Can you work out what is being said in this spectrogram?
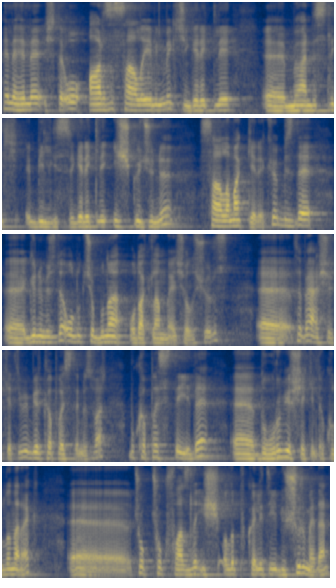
Hele hele işte o arzı sağlayabilmek için gerekli e, mühendislik bilgisi, gerekli iş gücünü sağlamak gerekiyor. Biz de e, günümüzde oldukça buna odaklanmaya çalışıyoruz. E, tabii her şirket gibi bir kapasitemiz var. Bu kapasiteyi de doğru bir şekilde kullanarak çok çok fazla iş alıp kaliteyi düşürmeden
